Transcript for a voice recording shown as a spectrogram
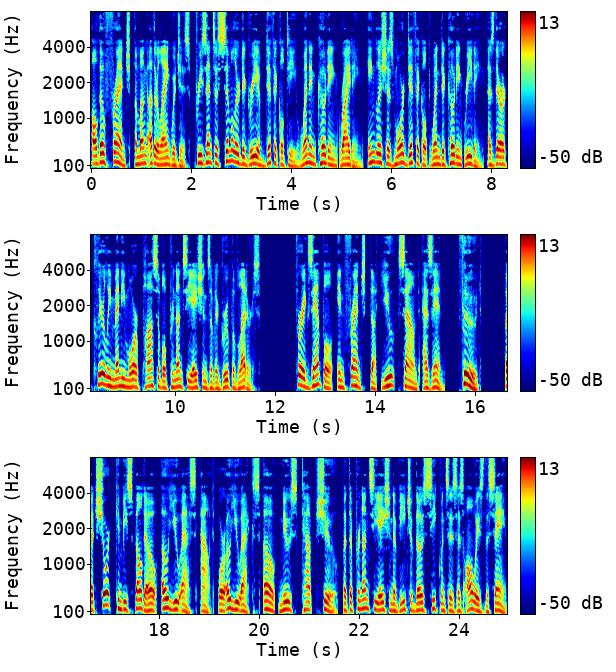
Although French, among other languages, presents a similar degree of difficulty when encoding writing, English is more difficult when decoding reading, as there are clearly many more possible pronunciations of a group of letters. For example, in French, the u sound as in food but short, can be spelled o, ous, out, or aux, o, noose, tout, shoe, but the pronunciation of each of those sequences is always the same.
